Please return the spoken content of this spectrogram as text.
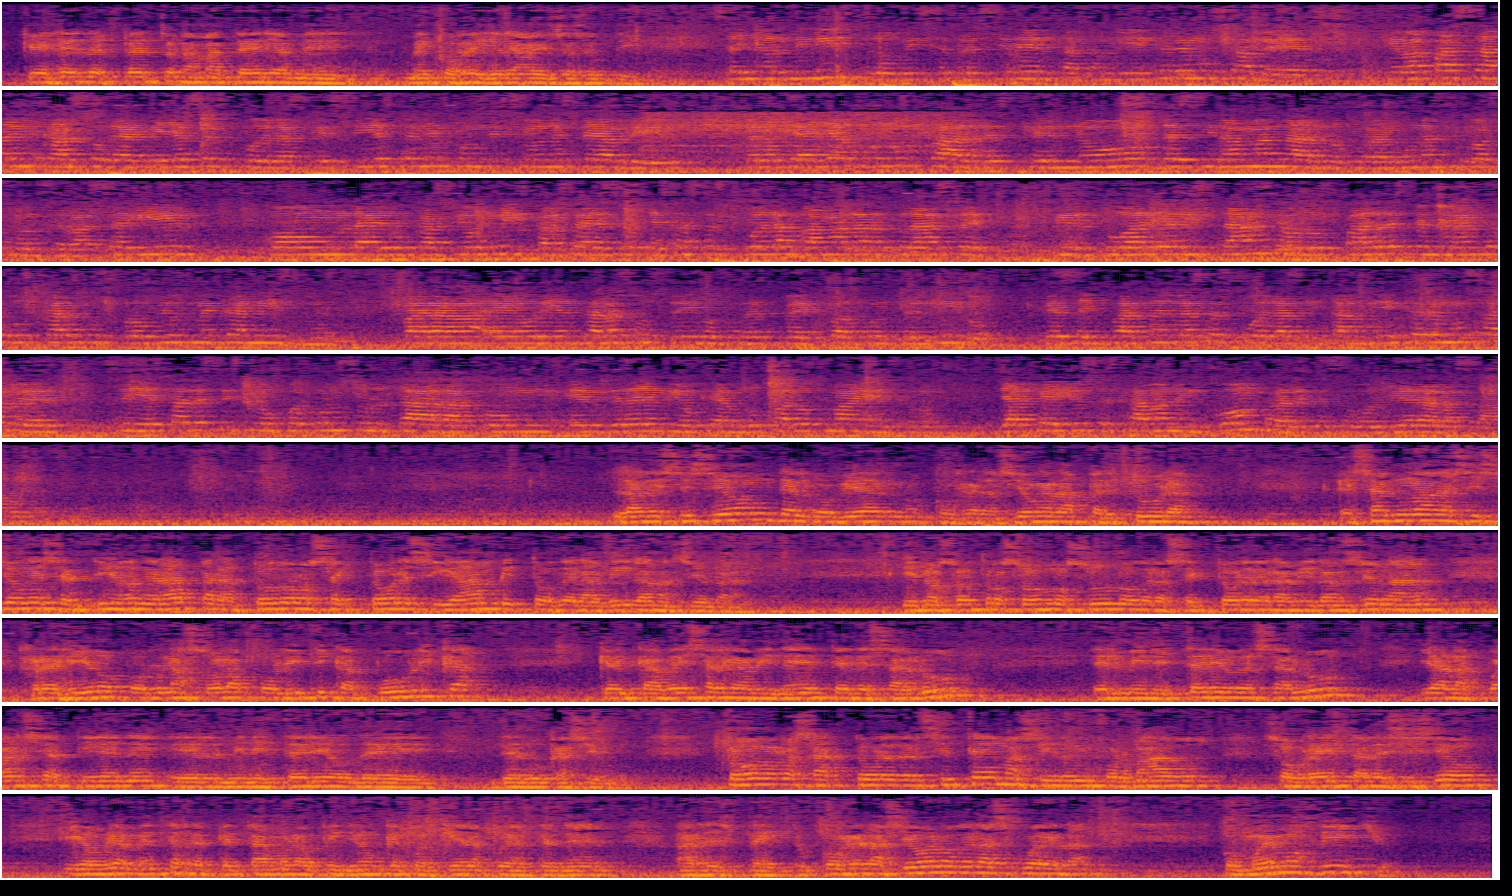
que es el experto en la materia, me, me corregirá en ese sentido. Señor ministro, vicepresidenta, también queremos saber qué va a pasar en caso de aquellas escuelas que sí estén en condiciones de abrir, pero que haya algunos padres que no decidan mandarlo por alguna situación, se va a seguir con la educación mixta, o sea, esas escuelas van a dar clase virtual y a distancia o los padres tendrán que buscar sus propios mecanismos para eh, orientar a sus hijos respecto al contenido que se imparte en las escuelas y también queremos saber si esta decisión fue consultada con el gremio que agrupa a los maestros, ya que ellos estaban en contra de que se volviera a las aulas. La decisión del gobierno con relación a la apertura esa es una decisión en sentido general para todos los sectores y ámbitos de la vida nacional. Y nosotros somos uno de los sectores de la vida nacional regido por una sola política pública que encabeza el Gabinete de Salud, el Ministerio de Salud y a la cual se atiene el Ministerio de, Educación. Todos los actores del sistema han sido informados sobre esta decisión y obviamente respetamos la opinión que cualquiera pueda tener al respecto. Con relación a lo de la escuela, como hemos dicho,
